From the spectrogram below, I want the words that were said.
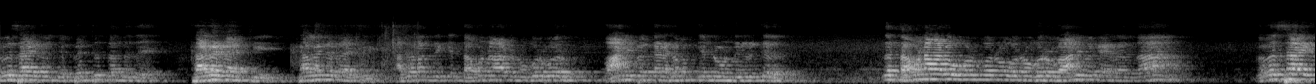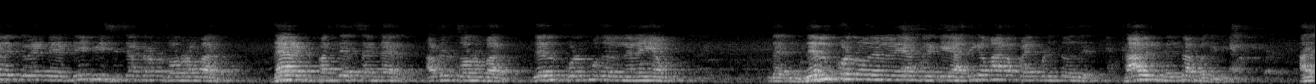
விவசாயிகளுக்கு பெற்று தந்தது கழகாட்சி கலைஞராட்சி. அதனால் இன்றைக்கு தமிழ்நாடு நுகர்வோர் வாணிப கழகம் என்று ஒன்று இருக்கிறது. இந்த தமிழ்நாடு நுகர்வோர் ஒரு நுகர்வோர் வாணிப கழகம் தான் விவசாயிகளுக்கு வேண்டிய டிபிசி சென்டர்னு சொல்றோம் பார். டைரக்ட் பர்ச்சேஸ் சென்டர் அப்படின்னு சொல்றோம் பார். நெல் கொள்முதல் நிலையம். இந்த நெல் கொள்முதல் நிலையம் இன்றைக்கு அதிகமாக பயன்படுத்துவது காவிரி டெல்டா பகுதி. அதை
